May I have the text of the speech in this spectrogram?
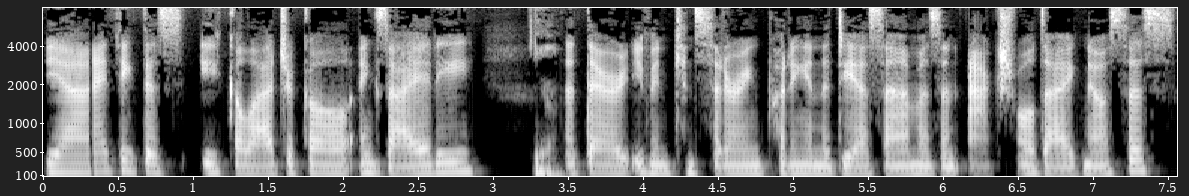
Yeah. I think this ecological anxiety yeah. that they're even considering putting in the DSM as an actual diagnosis.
